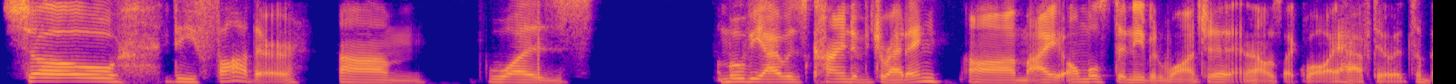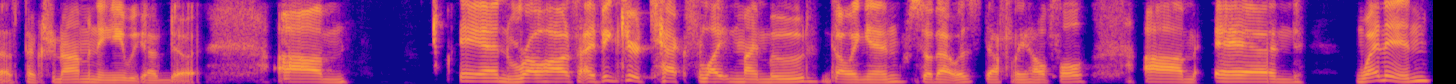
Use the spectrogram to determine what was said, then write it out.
So the father um was a movie I was kind of dreading. Um I almost didn't even watch it and I was like, well, I have to. It's a best picture nominee. We got to do it. Um and Rojas, I think your text lightened my mood going in, so that was definitely helpful. Um and went in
